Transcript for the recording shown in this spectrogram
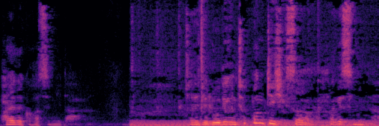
봐야 될 것 같습니다. 자, 이제 로딩 첫 번째 식사 하겠습니다.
